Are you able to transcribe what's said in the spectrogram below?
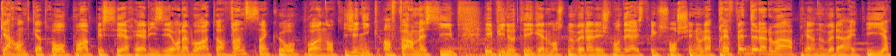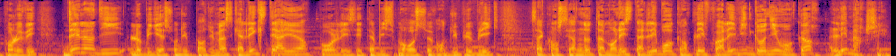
44 euros pour un PCR réalisé en laboratoire, 25 euros pour un antigénique en pharmacie. Et puis notez également ce nouvel allègement des restrictions chez nous. La préfète de la Loire a pris un nouvel arrêté hier pour lever dès lundi l'obligation du port du masque à l'extérieur pour les établissements recevant du public. Ça concerne notamment les stades, les brocantes, les foires, les vides-greniers ou encore les marchés.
